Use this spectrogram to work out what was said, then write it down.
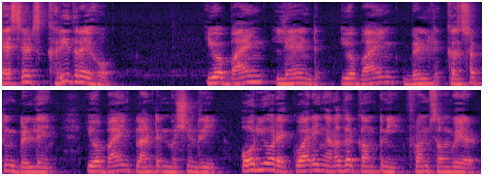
एसेट्स खरीद रहे हो You are buying land you are buying build constructing building you are buying plant and machinery और you are acquiring another company from somewhere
